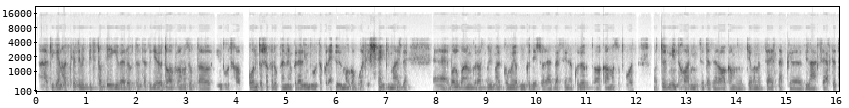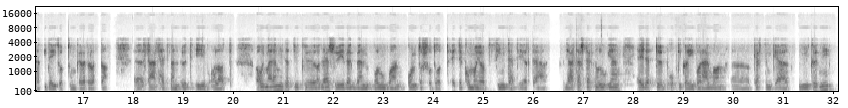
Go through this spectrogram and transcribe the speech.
Hát igen, hagyd kezdjem egy picit a végével rögtön. Tehát ugye öt alkalmazottal indult, ha pontos akarok lenni, amikor elindult, akkor ő maga volt és senki más, de e, valóban amikor azt mondjuk, hogy komolyabb működésről lehet beszélni, akkor öt alkalmazott volt. Ma több mint 35 ezer alkalmazottja van a CESZ-nek e, világszerte, tehát ide jutottunk el ez alatt a 175 e, év alatt. Ahogy már említettük, az első években valóban pontosodott, egyre komolyabb szintet ért el a gyártástechnológiánk, egyre több optikai iparágban kezdtünk el működni.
